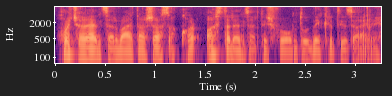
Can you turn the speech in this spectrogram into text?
hogyha rendszerváltás lesz, akkor azt a rendszert is fogom tudni kritizálni.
